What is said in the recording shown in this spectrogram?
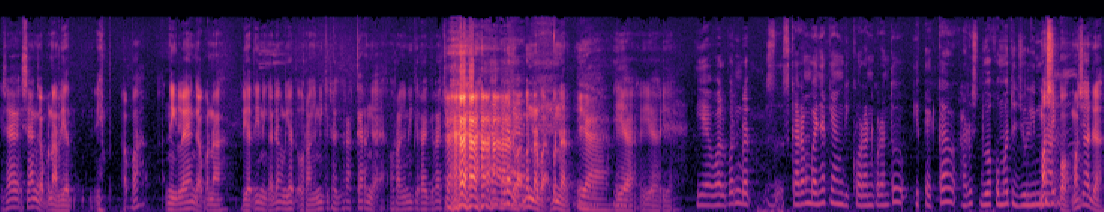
saya saya nggak pernah lihat ih, apa nilai nggak pernah lihat ini. Kadang lihat orang ini kira-kira care nggak, ya? orang ini kira-kira juga benar pak, benar pak, benar. Iya. Iya, iya, iya. ya walaupun sekarang banyak yang di koran-koran tuh IPK harus 2,75. Masih po, masih ada.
